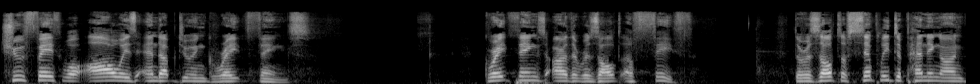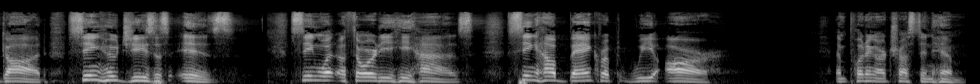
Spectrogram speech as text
True faith will always end up doing great things. Great things are the result of faith, the result of simply depending on God, seeing who Jesus is, seeing what authority he has, seeing how bankrupt we are, and putting our trust in him.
